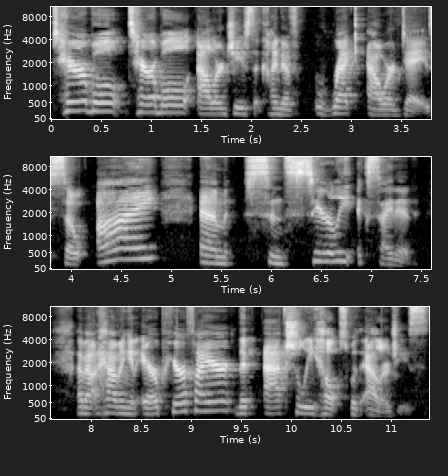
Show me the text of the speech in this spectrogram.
terrible, terrible allergies that kind of wreck our days. So I am sincerely excited about having an air purifier that actually helps with allergies.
